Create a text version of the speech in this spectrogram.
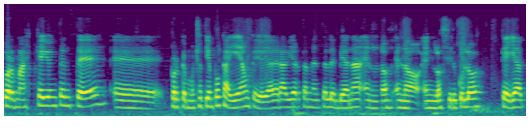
por más que yo intenté, eh, porque mucho tiempo caía, aunque yo ya era abiertamente lesbiana, en los, en, en los círculos que ella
